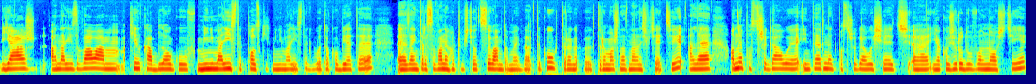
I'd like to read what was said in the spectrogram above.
ja analizowałam kilka blogów minimalistek, polskich minimalistek były to kobiety. E, zainteresowanych oczywiście odsyłam do mojego artykułu, który, który można znaleźć w sieci, ale one postrzegały internet, postrzegały sieć e, jako źródło wolności,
